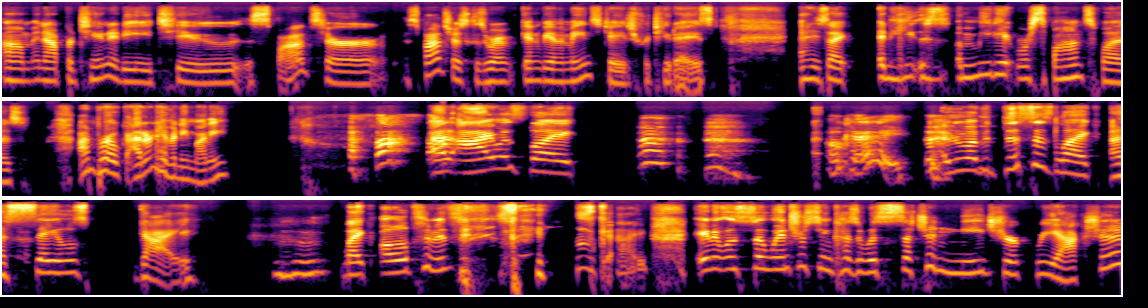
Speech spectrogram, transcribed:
um, an opportunity to sponsor sponsors because we're going to be on the main stage for two days. And he's like, and he, his immediate response was, I'm broke. I don't have any money. And I was like, okay. I know, but this is like a sales guy, Mhm. like ultimate sales guy. And it was so interesting because it was such a knee jerk reaction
